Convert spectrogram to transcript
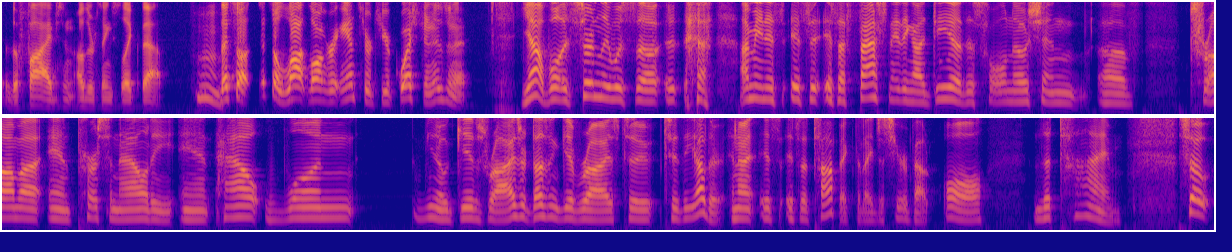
the fives and other things like that. Hmm. That's a that's a lot longer answer to your question, isn't it? Yeah, well, it certainly was. Uh, it, I mean, it's it's it's a fascinating idea. This whole notion of trauma and personality and how one you know gives rise or doesn't give rise to to the other. And I, it's it's a topic that i just hear about all the time. So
